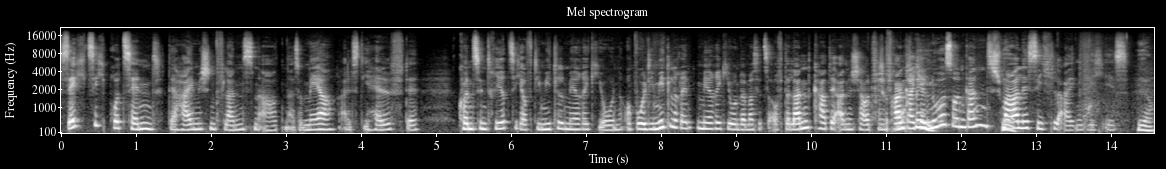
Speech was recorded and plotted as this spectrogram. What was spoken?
60 Prozent der heimischen Pflanzenarten, also mehr als die Hälfte, konzentriert sich auf die Mittelmeerregion. Obwohl die Mittelmeerregion, wenn man es jetzt auf der Landkarte anschaut, von Frankreich ja nur so ein ganz schmale ja. Sichel eigentlich ist. Ja.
